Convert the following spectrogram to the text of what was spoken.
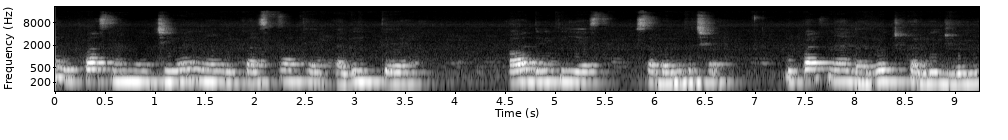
ઉપાસનાનો જીવનના વિકાસ સાથે અદ્વિતીય અદ્વિતીય સંબંધ છે. ઉપાસના દરરોજ કરવી જોઈએ.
